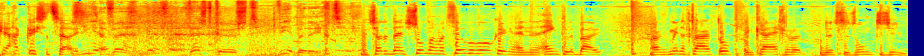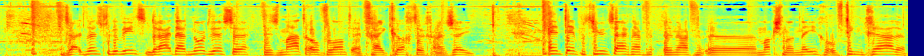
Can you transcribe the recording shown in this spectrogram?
Ja, ik wist dat zo. ZFM, Westkust, weerbericht. We starten deze zondag met veel bewolking en een enkele bui. Maar vanmiddag klaart het op en krijgen we dus de zon te zien. Zuidwestelijke wind draait naar het noordwesten en is matig over land en vrij krachtig aan zee. En de temperatuur stijgt naar, naar uh, maximaal 9 of 10 graden.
